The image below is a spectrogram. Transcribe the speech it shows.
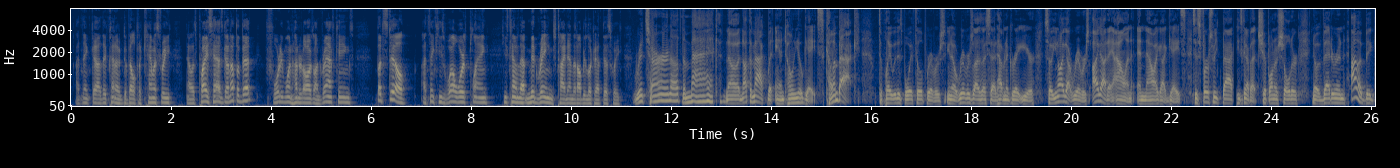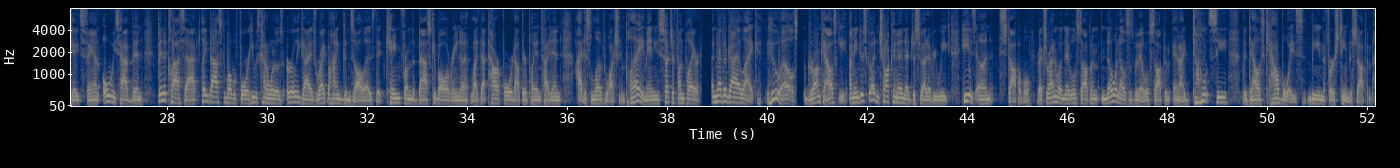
I think uh, they've kind of developed a chemistry. Now his price has gone up a bit, $4,100 on DraftKings. But still, I think he's well worth playing. He's kind of that mid-range tight end that I'll be looking at this week. Return of the Mac. No, not the Mac, but Antonio Gates coming back to play with his boy Philip Rivers. You know, Rivers, as I said, having a great year. So, you know, I got Rivers, I got Allen, and now I got Gates. It's his first week back. He's to have that chip on his shoulder. You know, a veteran. I'm a big Gates fan, always have been. Been a class act, played basketball before. He was kind of one of those early guys right behind Gonzalez that came from the basketball arena, like that power forward out there playing tight end. I just loved watching him play, man. he's such a fun player. Another guy like. Who else? Gronkowski. I mean, just go ahead and chalk him in at just about every week. He is unstoppable. Rex Ryan wasn't able to stop him. No one else has been able to stop him. And I don't see the Dallas Cowboys being the first team to stop him.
